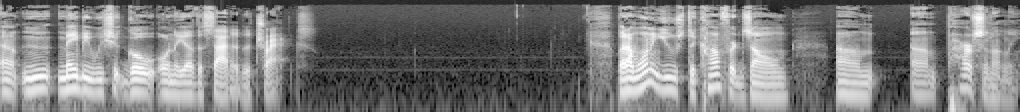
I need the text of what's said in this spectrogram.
Uh, m- maybe we should go on the other side of the tracks. But I want to use the comfort zone um, um, personally.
